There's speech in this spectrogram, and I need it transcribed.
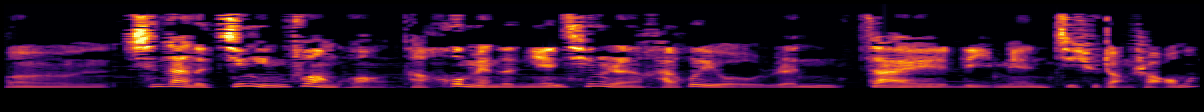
嗯，现在的经营状况，它后面的年轻人还会有人在里面继续掌勺吗？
